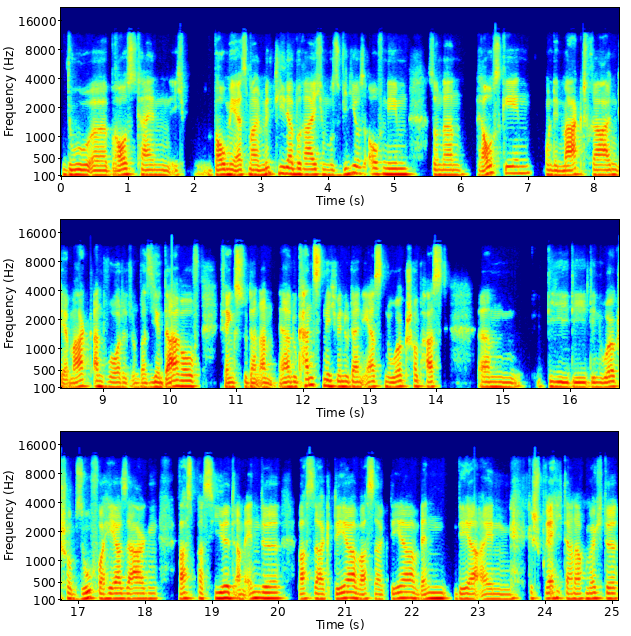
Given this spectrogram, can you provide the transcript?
du äh, brauchst keinen, ich baue mir erstmal einen Mitgliederbereich und muss Videos aufnehmen, sondern rausgehen, und den Markt fragen, der Markt antwortet und basierend darauf fängst du dann an. Ja, du kannst nicht, wenn du deinen ersten Workshop hast, ähm, die, die, den Workshop so vorhersagen, was passiert am Ende, was sagt der, was sagt der, wenn der ein Gespräch danach möchte,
